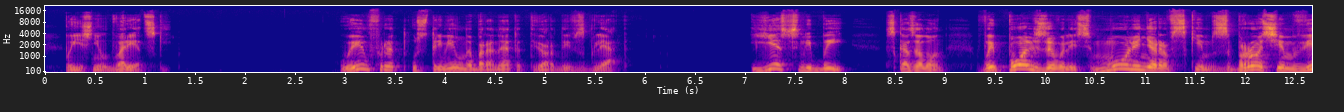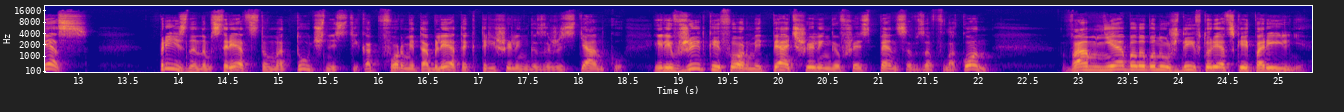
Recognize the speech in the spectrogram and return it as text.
— пояснил Дворецкий. Уилфред устремил на баронета твердый взгляд. «Если бы, — сказал он, — вы пользовались мулинеровским «сбросим вес», признанным средством от тучности, как в форме таблеток 3 шиллинга за жестянку или в жидкой форме 5 шиллингов 6 пенсов за флакон, вам не было бы нужды в турецкой парильне.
